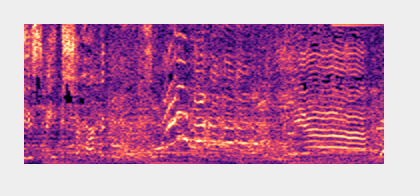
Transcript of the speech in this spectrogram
you speak shark? yeah.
